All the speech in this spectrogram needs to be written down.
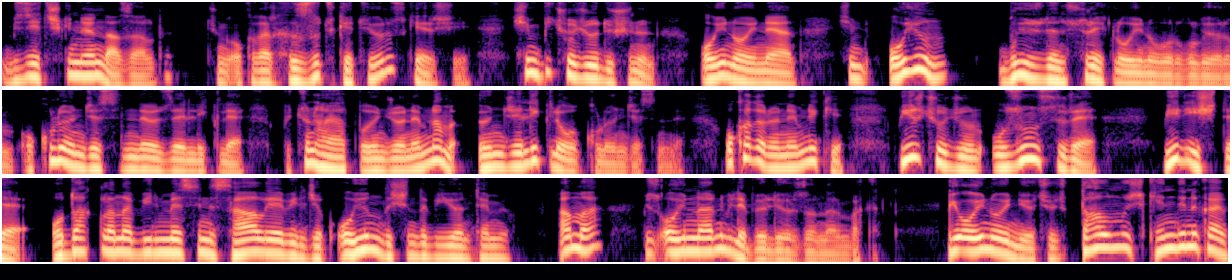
Biz yetişkinlerin de azaldı. Çünkü o kadar hızlı tüketiyoruz ki her şeyi. Şimdi bir çocuğu düşünün. Oyun oynayan. Şimdi oyun bu yüzden sürekli oyunu vurguluyorum. Okul öncesinde özellikle bütün hayat boyunca önemli ama öncelikle okul öncesinde. O kadar önemli ki bir çocuğun uzun süre bir işte odaklanabilmesini sağlayabilecek oyun dışında bir yöntem yok. Ama biz oyunlarını bile bölüyoruz onların bakın. Bir oyun oynuyor çocuk. Dalmış kendini kayb.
